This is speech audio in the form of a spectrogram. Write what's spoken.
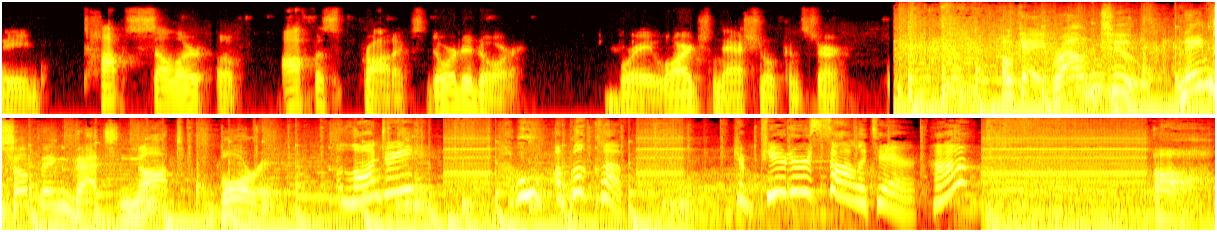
a top seller of office products door to door for a large national concern. Okay, round two. Name something that's not boring. A laundry? Ooh, a book club. Computer solitaire, huh? Ah.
